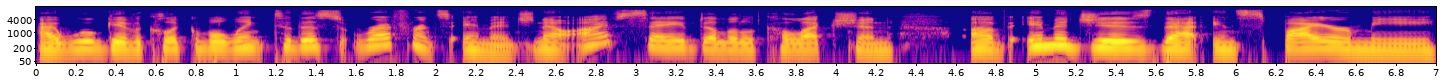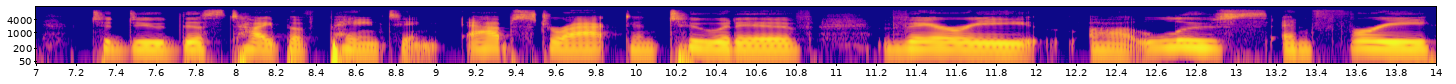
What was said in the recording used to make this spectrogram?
I will give a clickable link to this reference image. Now, I've saved a little collection of images that inspire me to do this type of painting abstract, intuitive, very uh, loose and free.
